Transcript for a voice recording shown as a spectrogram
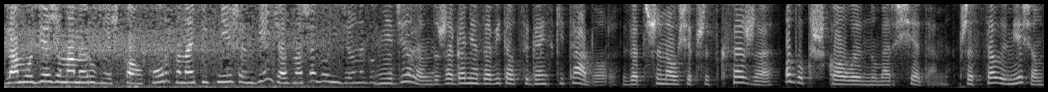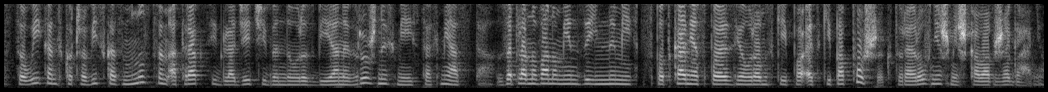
Dla młodzieży mamy również konkurs na najpiękniejsze zdjęcia z naszego niedzielnego W niedzielę do Żagania zawitał cygański tabor. Zatrzymał się przy skwerze obok szkoły numer 7. Przez cały miesiąc, co weekend koczowiska z mnóstwem atrakcji dla dzieci będą rozbijane w różnych miejscach miasta. Zaplanowano m.in. spotkania z poezją romskiej poetki Papuszy, która również mieszkała w Żeganiu.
